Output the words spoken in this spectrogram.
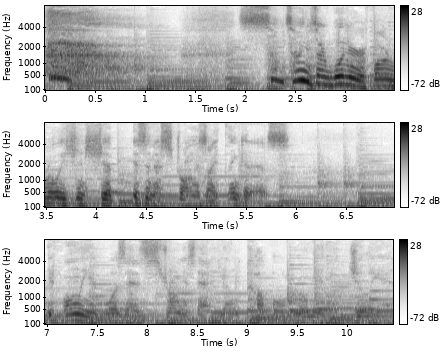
Sometimes I wonder if our relationship isn't as strong as I think it is. If only it was as strong as that young couple, Romeo and Juliet.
